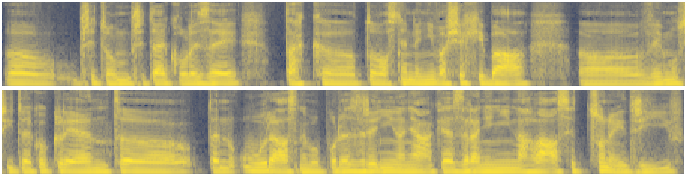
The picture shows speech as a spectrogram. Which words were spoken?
uh, při, tom, při té kolizi, tak uh, to vlastně není vaše chyba. Uh, vy musíte jako klient ten úraz nebo podezření na nějaké zranění nahlásit co nejdřív.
